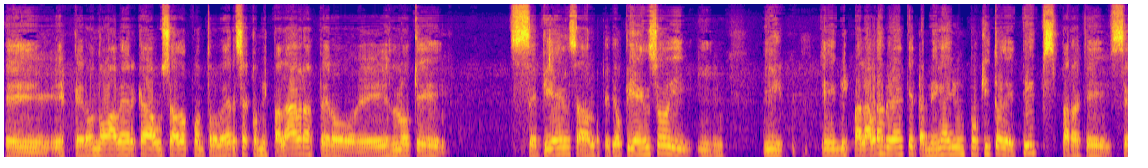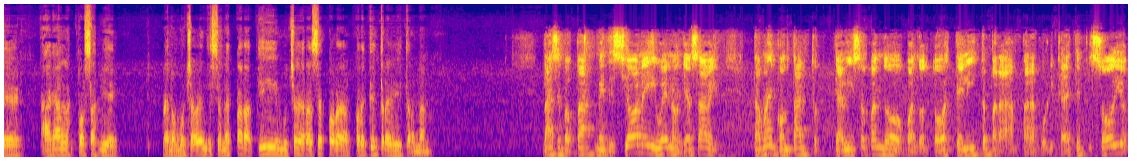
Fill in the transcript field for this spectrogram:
Eh, espero no haber causado controversia con mis palabras, pero es lo que se piensa, lo que yo pienso y, y, y en mis palabras vean que también hay un poquito de tips para que se hagan las cosas bien. Bueno, muchas bendiciones para ti y muchas gracias por, esta entrevista, hermano. Gracias, papá. Bendiciones y bueno, ya sabes, estamos en contacto. Te aviso cuando, cuando todo esté listo para, publicar este episodio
